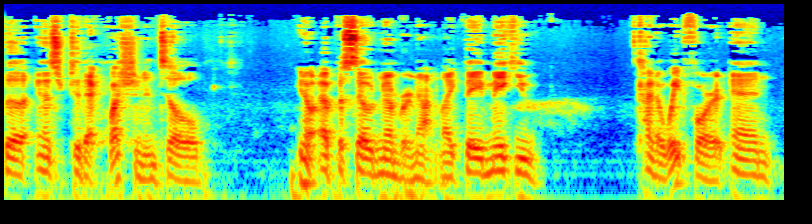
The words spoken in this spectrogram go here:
the answer to that question until you know episode number nine. Like they make you kind of wait for it, and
